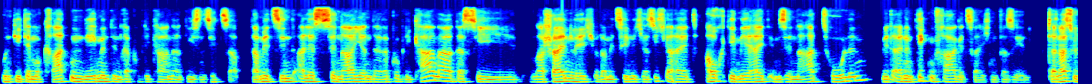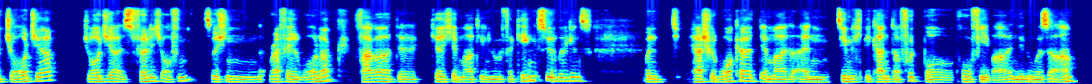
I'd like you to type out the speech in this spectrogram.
und die Demokraten nehmen den Republikanern diesen Sitz ab. Damit sind alle Szenarien der Republikaner, dass sie wahrscheinlich oder mit ziemlicher Sicherheit auch die Mehrheit im Senat holen, mit einem dicken Fragezeichen versehen. Dann hast du Georgia. Georgia ist völlig offen zwischen Raphael Warnock, Pfarrer der Kirche Martin Luther Kings übrigens, und Herschel Walker, der mal ein ziemlich bekannter Football-Profi war in den USA.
